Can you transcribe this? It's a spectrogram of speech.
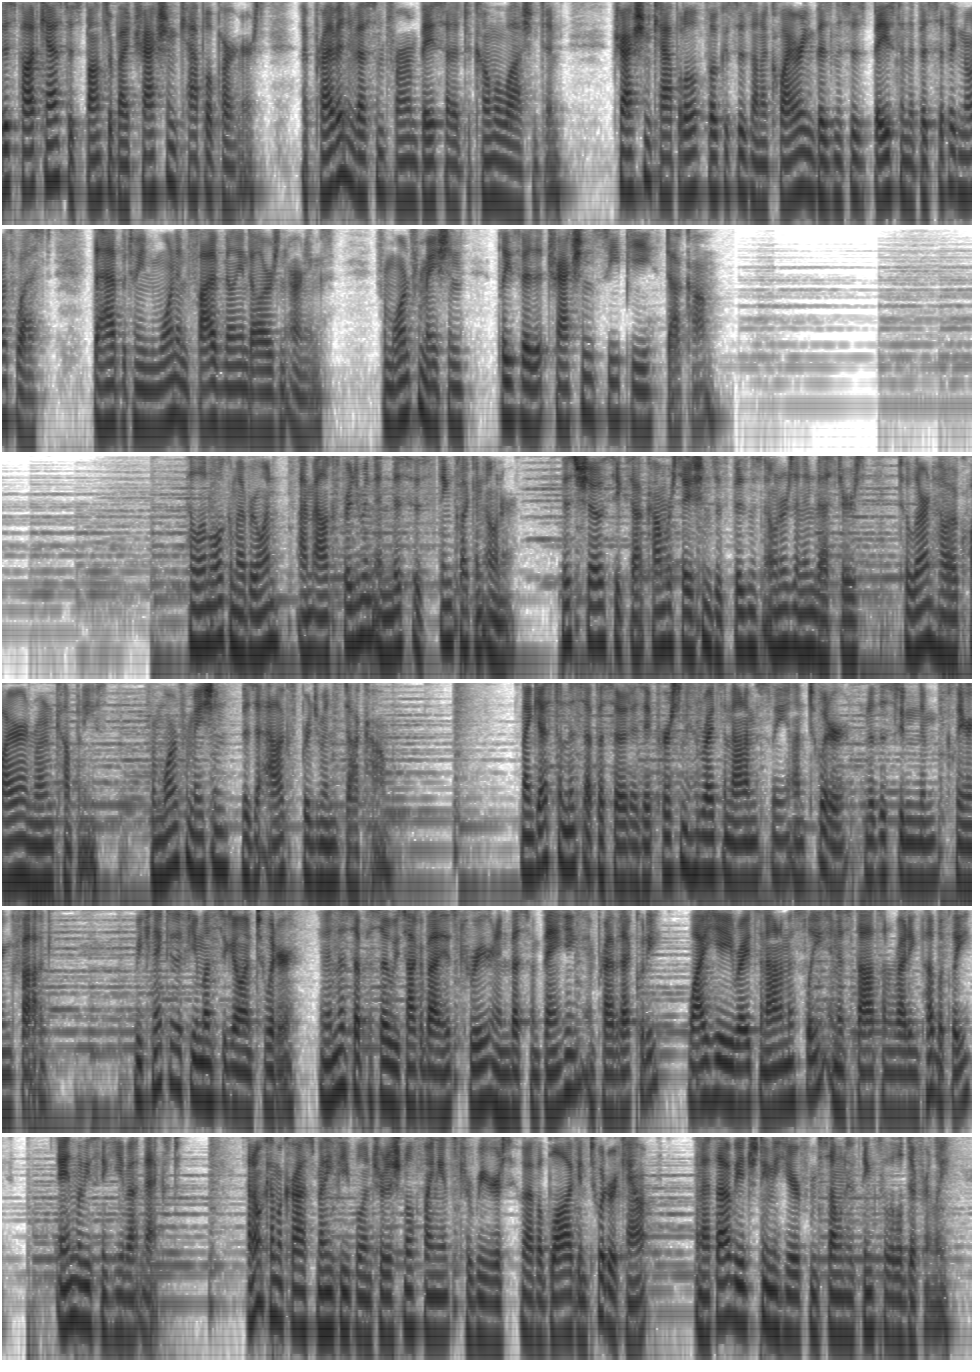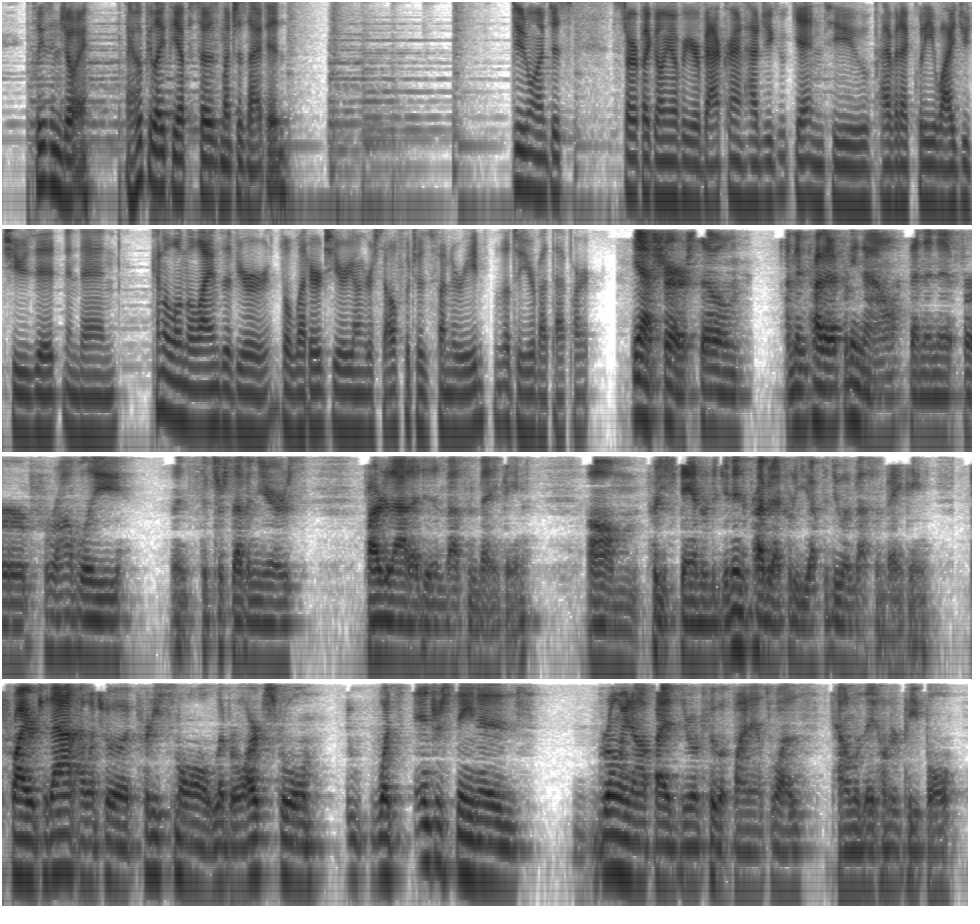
This podcast is sponsored by Traction Capital Partners, a private investment firm based out of Tacoma, Washington. Traction Capital focuses on acquiring businesses based in the Pacific Northwest that have between 1 and 5 million dollars in earnings. For more information, please visit tractioncp.com. Hello and welcome everyone. I'm Alex Bridgman and this is Think Like an Owner. This show seeks out conversations with business owners and investors to learn how to acquire and run companies. For more information, visit alexbridgman.com. My guest on this episode is a person who writes anonymously on Twitter under the pseudonym Clearing Fog. We connected a few months ago on Twitter, and in this episode, we talk about his career in investment banking and private equity, why he writes anonymously, and his thoughts on writing publicly, and what he's thinking about next. I don't come across many people in traditional finance careers who have a blog and Twitter account, and I thought it would be interesting to hear from someone who thinks a little differently. Please enjoy. I hope you liked the episode as much as I did. Do you want to just start by going over your background? How'd you get into private equity? Why'd you choose it? And then kind of along the lines of your the letter to your younger self, which was fun to read. I'd love to hear about that part. Yeah, sure. So I'm in private equity now. Been in it for probably six or seven years. Prior to that, I did investment banking. Um, pretty standard to get into private equity, you have to do investment banking. Prior to that, I went to a pretty small liberal arts school. What's interesting is growing up, I had zero clue what finance was. Town was 800 people.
